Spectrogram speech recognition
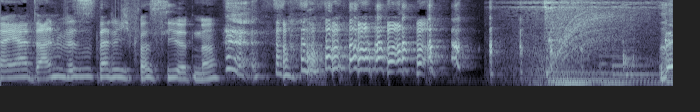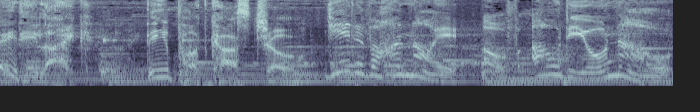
Naja, dann ist es natürlich passiert, ne? Ladylike, die Podcast-Show. Jede Woche neu auf Audio Now.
